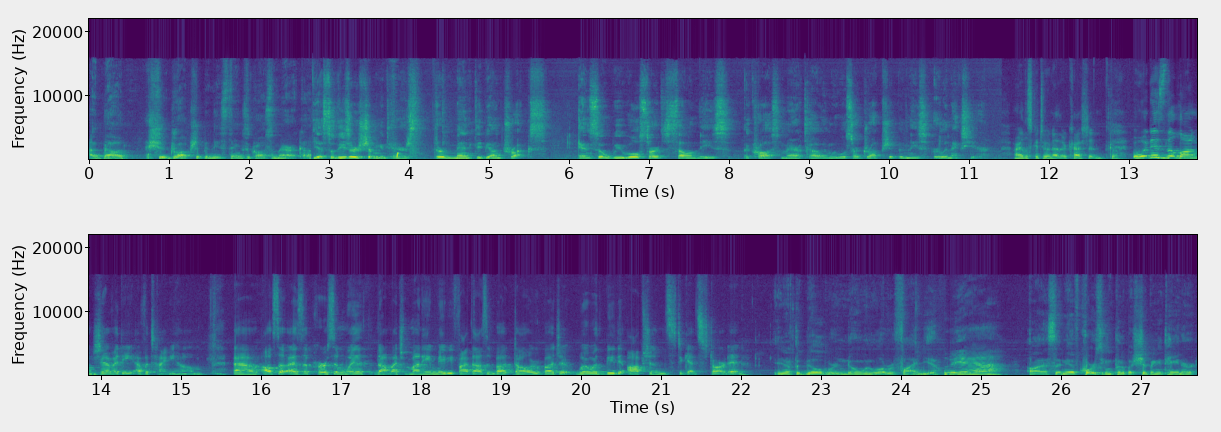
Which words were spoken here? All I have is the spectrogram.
about ship, drop shipping these things across America. Yeah, so these are shipping containers. They're meant to be on trucks. And so we will start selling these across America and we will start drop shipping these early next year. All right, let's get to another question. Okay. What is the longevity of a tiny home? Um, also, as a person with not much money, maybe five thousand dollar budget, what would be the options to get started? You have to build where no one will ever find you. Yeah. honestly. I mean, of course, you can put up a shipping container,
